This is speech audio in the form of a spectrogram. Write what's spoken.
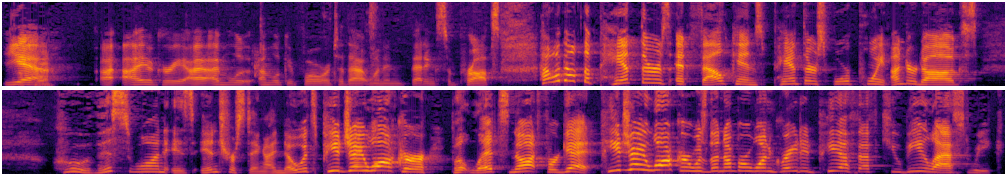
Yeah. Okay. I, agree. I, am I'm, lo- I'm looking forward to that one and betting some props. How about the Panthers at Falcons? Panthers four point underdogs. Whew, this one is interesting. I know it's PJ Walker, but let's not forget PJ Walker was the number one graded PFF QB last week.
